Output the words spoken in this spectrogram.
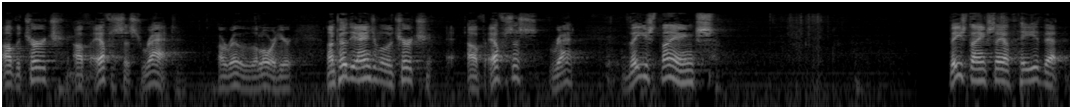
of the church of Ephesus, write, or rather the Lord here, unto the angel of the church of Ephesus, write, these things these things saith he that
